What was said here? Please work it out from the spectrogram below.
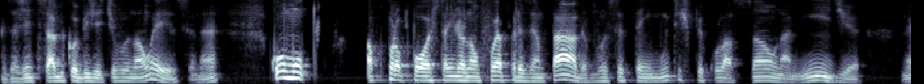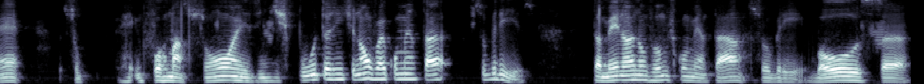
Mas a gente sabe que o objetivo não é esse, né? Como a proposta ainda não foi apresentada, você tem muita especulação na mídia, né? Informações e disputa, a gente não vai comentar sobre isso. Também nós não vamos comentar sobre bolsa,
